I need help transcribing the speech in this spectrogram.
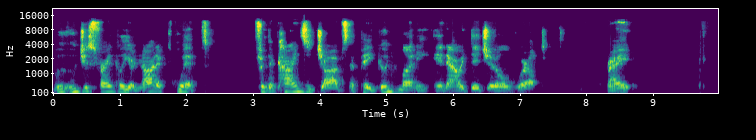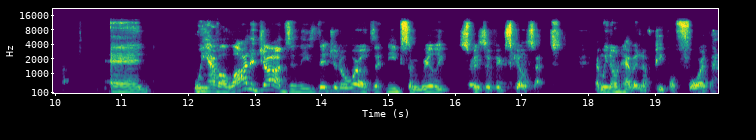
who, who just frankly are not equipped for the kinds of jobs that pay good money in our digital world, right? And we have a lot of jobs in these digital worlds that need some really specific skill sets, and we don't have enough people for them.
